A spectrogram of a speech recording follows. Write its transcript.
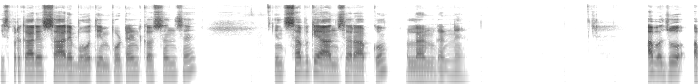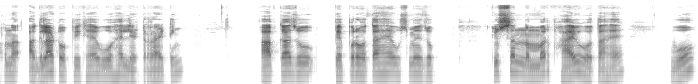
इस प्रकार ये सारे बहुत ही इंपॉर्टेंट क्वेश्चंस हैं। इन सब के आंसर आपको लर्न करने हैं। अब जो अपना अगला टॉपिक है वो है लेटर राइटिंग आपका जो पेपर होता है उसमें जो क्वेश्चन नंबर फाइव होता है, वो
